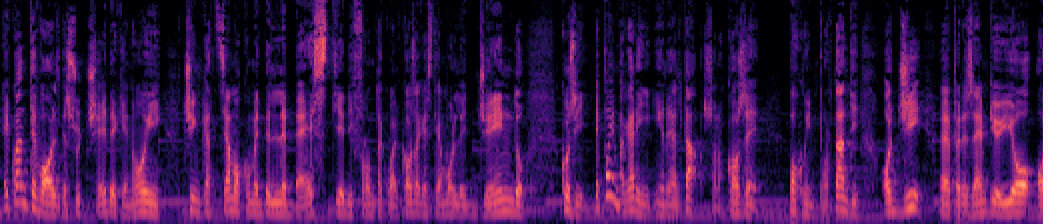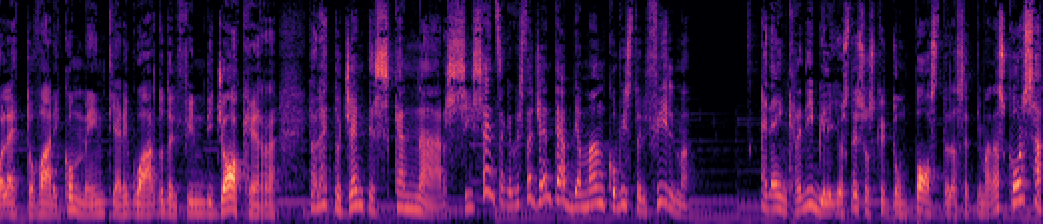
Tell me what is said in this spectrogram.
E quante volte succede che noi ci incazziamo come delle bestie di fronte a qualcosa che stiamo leggendo, così, e poi magari in realtà sono cose poco importanti. Oggi, eh, per esempio, io ho letto vari commenti a riguardo del film di Joker e ho letto gente scannarsi senza che questa gente abbia manco visto il film. Ed è incredibile, io stesso ho scritto un post la settimana scorsa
